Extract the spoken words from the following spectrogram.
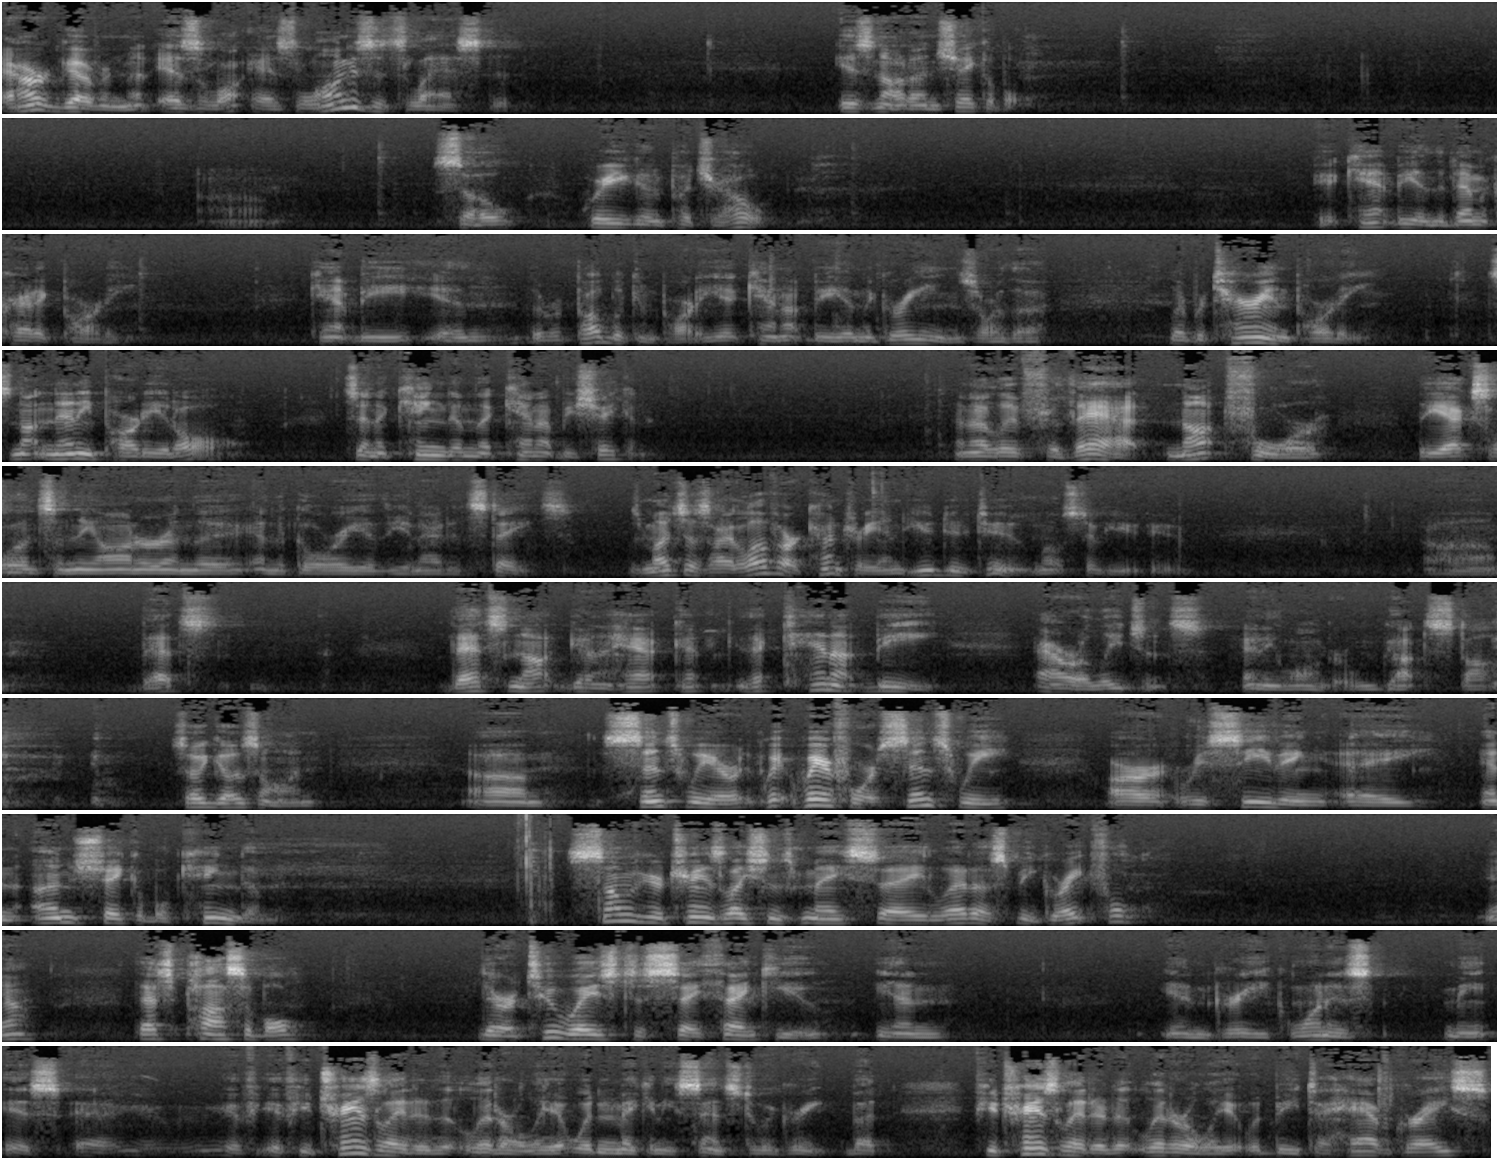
our government, as, lo- as long as it's lasted, is not unshakable. Um, so, where are you going to put your hope? It can't be in the Democratic Party can't be in the Republican Party. It cannot be in the Greens or the Libertarian Party. It's not in any party at all. It's in a kingdom that cannot be shaken. And I live for that, not for the excellence and the honor and the, and the glory of the United States. As much as I love our country, and you do too, most of you do, um, that's, that's not going to have, that cannot be our allegiance any longer. We've got to stop. So he goes on. Um, since we are, wherefore, since we are receiving a an unshakable kingdom, some of your translations may say, "Let us be grateful." Yeah, that's possible. There are two ways to say thank you in in Greek. One is is uh, if if you translated it literally, it wouldn't make any sense to a Greek. But if you translated it literally, it would be to have grace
